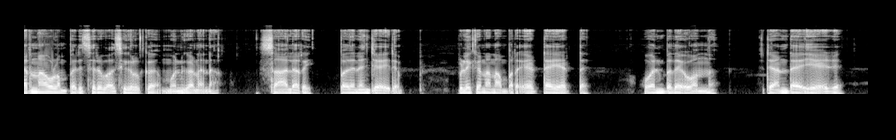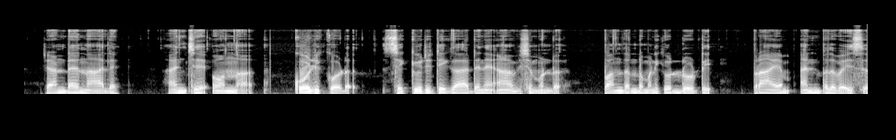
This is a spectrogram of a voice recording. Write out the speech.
എറണാകുളം പരിസരവാസികൾക്ക് മുൻഗണന. സാലറി പതിനഞ്ചായിരം. വിളിക്കുന്ന നമ്പർ എട്ട് എട്ട് ഒൻപത് ഒന്ന് രണ്ട് ഏഴ് രണ്ട് നാല് അഞ്ച് ഒന്ന്. കോഴിക്കോട് സെക്യൂരിറ്റി ഗാർഡിന് ആവശ്യമുണ്ട്. പന്ത്രണ്ട് മണിക്കൂർ ഡ്യൂട്ടി. പ്രായം അൻപത് വയസ്സ്.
